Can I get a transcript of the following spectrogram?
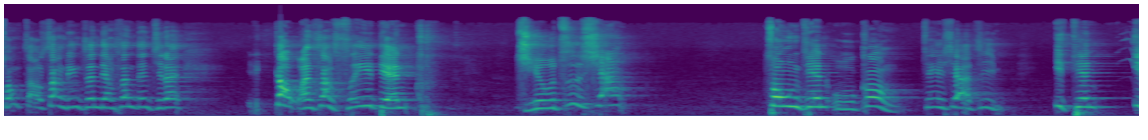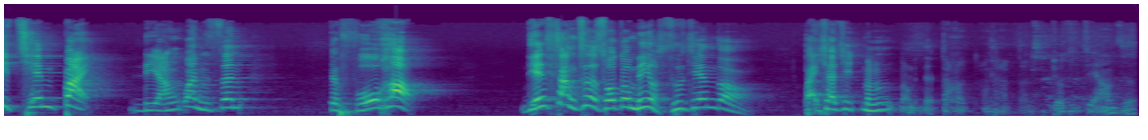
从早上凌晨两三点起来。到晚上十一点，九支香，中间五供，接下去一天一千拜，两万声的佛号，连上厕所都没有时间的，摆下去，嗯，就是这样子。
